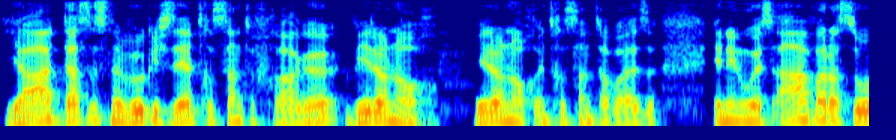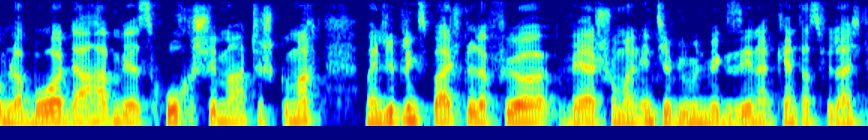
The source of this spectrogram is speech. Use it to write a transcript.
Ja, das ist eine wirklich sehr interessante Frage. Weder noch. Weder noch interessanterweise. In den USA war das so im Labor, da haben wir es hochschematisch gemacht. Mein Lieblingsbeispiel dafür, wer schon mal ein Interview mit mir gesehen hat, kennt das vielleicht.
